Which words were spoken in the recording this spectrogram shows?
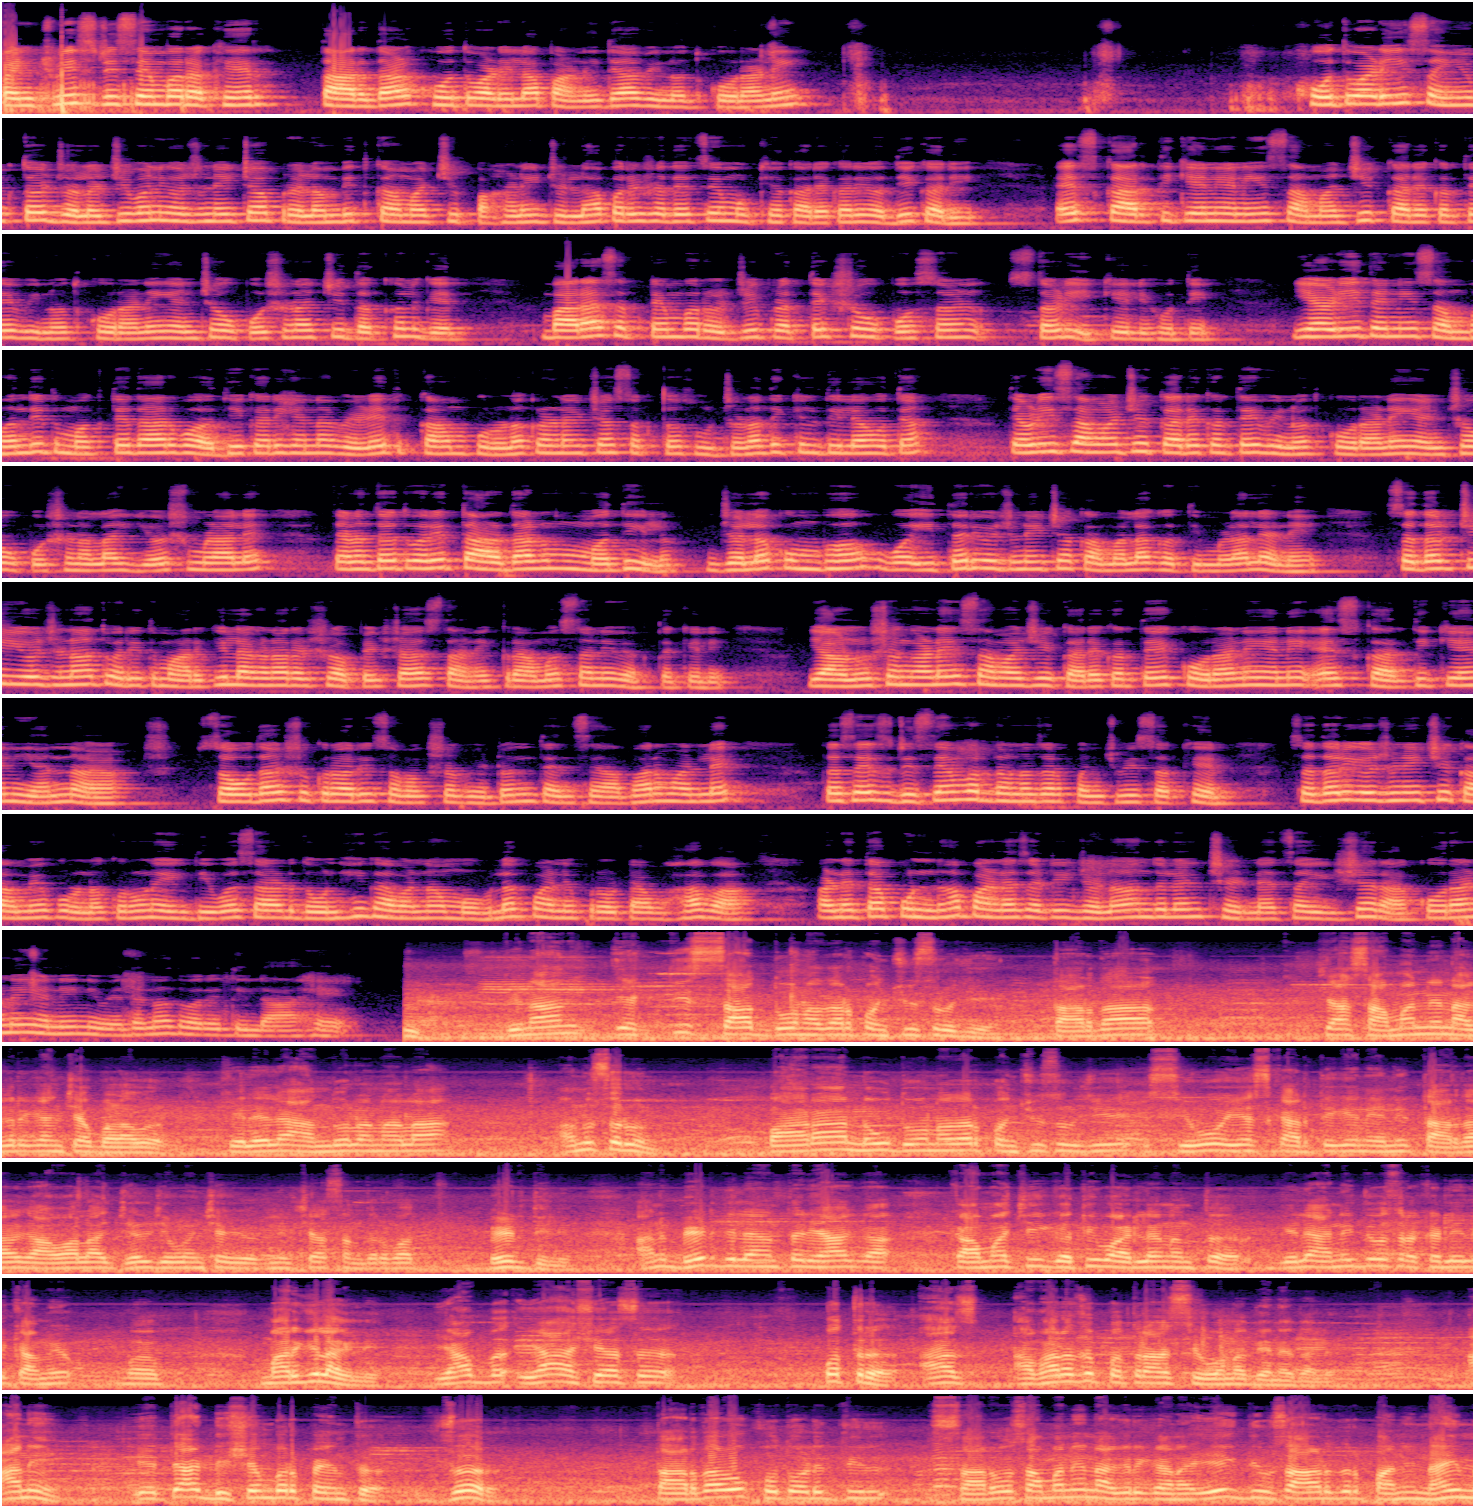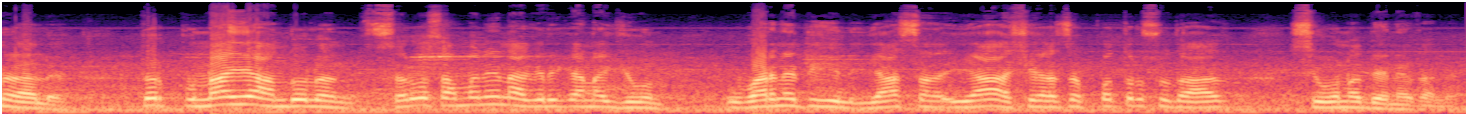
पंचवीस डिसेंबर अखेर तारदाळ खोतवाडीला पाणी द्या विनोद कोराणे. खोतवाडी संयुक्त जलजीवन योजनेच्या प्रलंबित कामाची पाहणी जिल्हा परिषदेचे मुख्य कार्यकारी अधिकारी एस कार्तिकेयन यांनी सामाजिक कार्यकर्ते विनोद कोराणे यांच्या उपोषणाची दखल घेत बारा सप्टेंबर रोजी प्रत्यक्ष उपोषण स्थळी केली होती. यावेळी त्यांनी संबंधित मक्तेदार व अधिकारी यांना वेळेत काम पूर्ण करण्याच्या सक्त सूचना देखील दिल्या होत्या. त्यावेळी सामाजिक कार्यकर्ते विनोद कोराणे यांच्या उपोषणाला यश मिळाले. त्यानंतर त्वरित तारदाळमधील जलकुंभ व इतर योजनेच्या कामाला गती मिळाल्याने सदरची योजना त्वरित मार्गी लागणार अशी अपेक्षा स्थानिक ग्रामस्थांनी व्यक्त केली. या अनुषंगाने सामाजिक कार्यकर्ते कोराणे यांनी एस. कार्तिकेयन यांना चौदा शुक्रवारी समक्ष भेटून त्यांचे आभार मानले. तसेच डिसेंबर दोन हजार पंचवीस अखेर सदर योजनेची कामे पूर्ण करून एक दिवस आड दोन्ही गावांना मुबलक पाणीपुरवठा व्हावा अन्यथा पुन्हा पाण्यासाठी जनआंदोलन छेडण्याचा इशारा कोराणे यांनी निवेदनाद्वारे दिला आहे. दिनांक एकतीस सात दोन हजार पंचवीस रोजी तारदाच्या सामान्य नागरिकांच्या बळावर केलेल्या आंदोलनाला अनुसरून बारा नऊ दोन हजार पंचवीस रोजी सी ओ एस कार्तिकेन यांनी तारदाळ गावाला जलजीवनच्या योजनेच्या संदर्भात भेट दिली. आणि भेट दिल्यानंतर ह्या गा कामाची गती वाढल्यानंतर गेल्या अनेक दिवस रखडलेली कामे म- मार्गी लागली. या ब या आशयाचं पत्र आज आभाराचं पत्र आज सीओना देण्यात आलं. आणि येत्या डिसेंबरपर्यंत जर तारदाळ व खोतवाडीतील सर्वसामान्य नागरिकांना एक दिवसाआड जर पाणी नाही मिळालं तर पुन्हा हे आंदोलन सर्वसामान्य नागरिकांना घेऊन उभारण्यात येईल या स या आशयाचं पत्रसुद्धा आज शिवना देण्यात आलं.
